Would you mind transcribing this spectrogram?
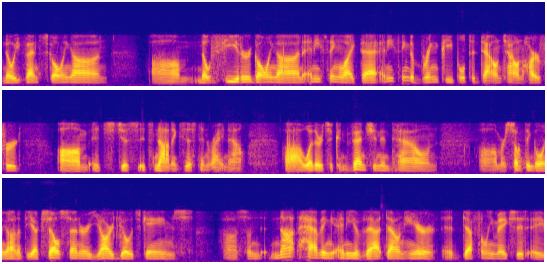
no events going on, um, no theater going on, anything like that. Anything to bring people to downtown Hartford. Um, it's just it's non-existent right now. Uh, whether it's a convention in town um, or something going on at the XL Center, Yard Goats games. Uh, so not having any of that down here it definitely makes it a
